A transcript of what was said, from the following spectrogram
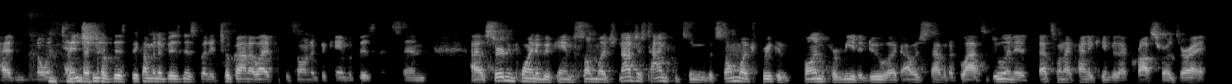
I had no intention of this becoming a business, but it took on a life of its own and became a business. And at a certain point, it became so much, not just time consuming, but so much freaking fun for me to do. Like I was just having a blast doing it. That's when I kind of came to that crossroads. All right,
